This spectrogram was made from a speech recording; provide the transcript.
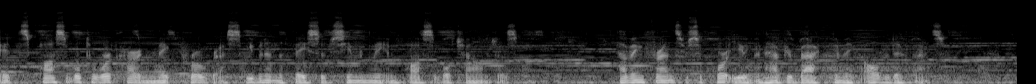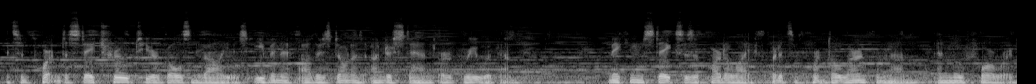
It's possible to work hard and make progress even in the face of seemingly impossible challenges. Having friends who support you and have your back can make all the difference. It's important to stay true to your goals and values, even if others don't understand or agree with them. Making mistakes is a part of life, but it's important to learn from them and move forward.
